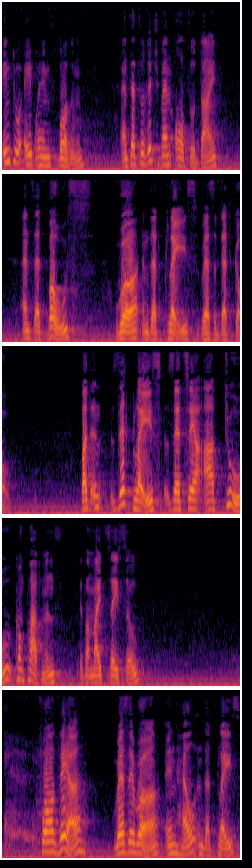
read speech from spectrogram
into Abraham's bosom, and that the rich man also died, and that both were in that place where the dead go. But in that place, that there are two compartments, if I might say so, for there, where they were in hell in that place,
